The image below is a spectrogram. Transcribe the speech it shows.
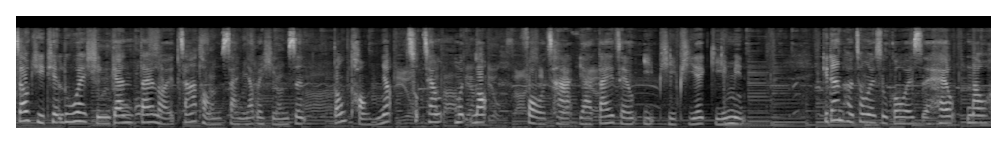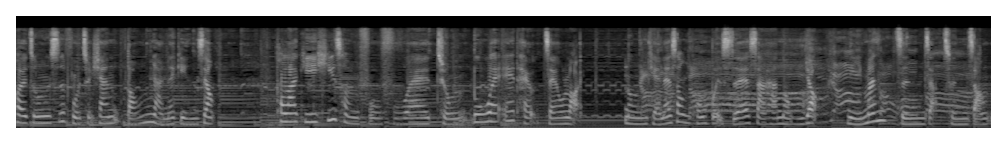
早期铁路的兴建带来蔗糖产业的兴盛，当糖业出厂没落，火车也带走一批批的居民。佢哋去创艺术歌的时候，脑海中似乎出现动人的景象：拖拉机起床呼呼的从路的一头走来，农田的上空不时的洒下农药，弥漫整个村庄。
